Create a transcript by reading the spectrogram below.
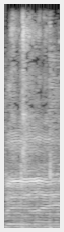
espérer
